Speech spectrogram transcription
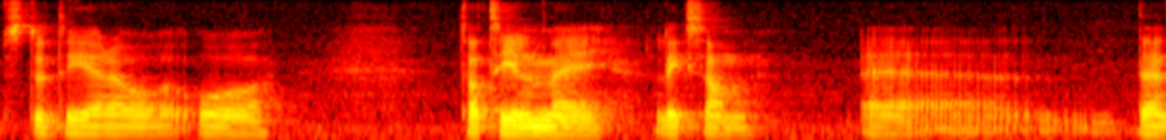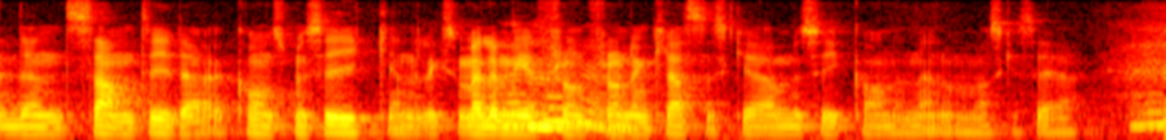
studera och, och ta till mig liksom eh, den, den samtida konstmusiken, liksom, eller mer från, Mhm. från den klassiska musikkanon eller vad man ska säga. Mm.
